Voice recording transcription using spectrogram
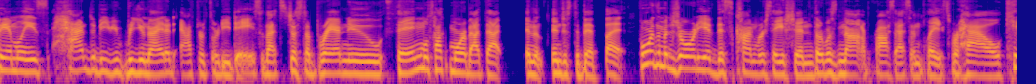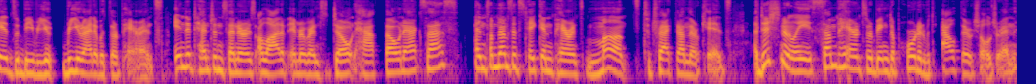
families had to be reunited after 30 days. So that's just a brand new thing. We'll talk more about that in, in just a bit. But for the majority of this conversation, there was not a process in place for how kids would be re- reunited with their parents. In detention centers, a lot of immigrants don't have phone access. And sometimes it's taken parents months to track down their kids. Additionally, some parents are being deported without their children,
